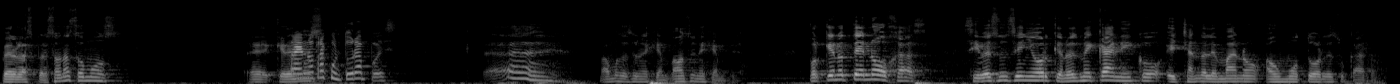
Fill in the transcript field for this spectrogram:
pero las personas somos... Eh, Traen otra cultura, pues. vamos a hacer un ejemplo. Vamos a hacer un ejemplo. ¿Por qué no te enojas si ves un señor que no es mecánico echándole mano a un motor de su carro?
